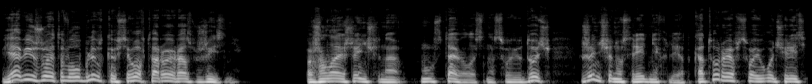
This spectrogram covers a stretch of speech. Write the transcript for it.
«Я вижу этого ублюдка всего второй раз в жизни». Пожилая женщина уставилась на свою дочь, женщину средних лет, которая, в свою очередь,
